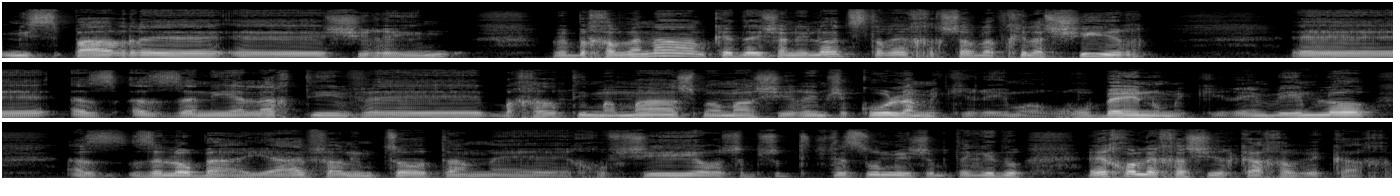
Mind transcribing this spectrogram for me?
מספר אה, אה, שירים, ובכוונה, כדי שאני לא אצטרך עכשיו להתחיל לשיר, אה, אז, אז אני הלכתי ובחרתי ממש ממש שירים שכולם מכירים, או רובנו מכירים, ואם לא, אז זה לא בעיה, אפשר למצוא אותם אה, חופשי, או שפשוט תתפסו מישהו ותגידו, איך הולך השיר ככה וככה.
